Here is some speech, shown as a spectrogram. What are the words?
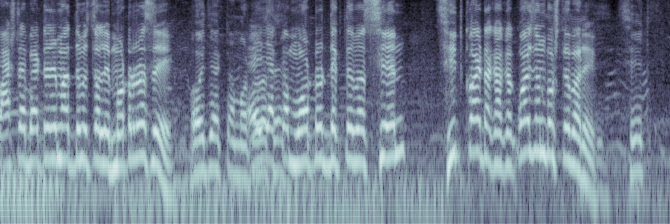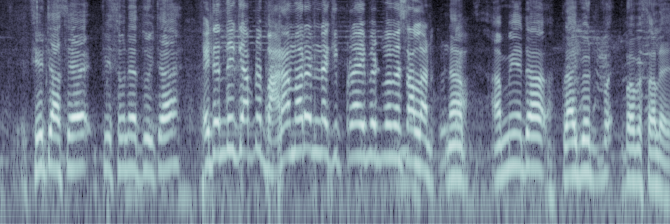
পাঁচটা ব্যাটারির মাধ্যমে চলে। মোটর আছে? ওই যে একটা মোটর এই যে একটা মোটর দেখতে পাচ্ছেন। সিট কয়টা কাকা? কয়জন বসতে পারে? সিট সিট আছে পিছনে দুইটা। এটার দিকে আপনি ভাড়া মারেন নাকি প্রাইভেট ভাবে চালান? না আমি এটা প্রাইভেট ভাবে চালাই।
